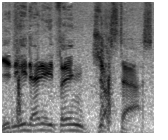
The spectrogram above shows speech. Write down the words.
You need anything, just ask.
